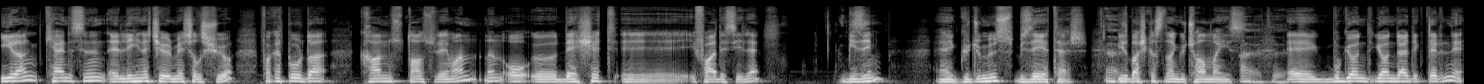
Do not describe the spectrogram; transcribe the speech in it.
İran kendisinin e, lehine çevirmeye çalışıyor. Fakat burada Kanuni Sultan Süleyman'ın o e, dehşet e, ifadesiyle bizim e, gücümüz bize yeter. Evet. Biz başkasından güç almayız. Evet, evet. E, bu gö- gönderdiklerini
